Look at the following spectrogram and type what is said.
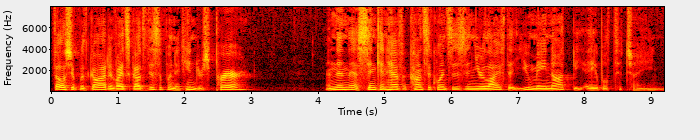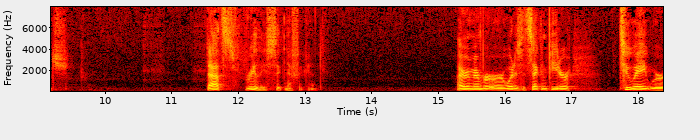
fellowship with God, invites God's discipline, it hinders prayer. And then this sin can have consequences in your life that you may not be able to change. That's really significant. I remember, or what is it, 2 Peter 2 8, where,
